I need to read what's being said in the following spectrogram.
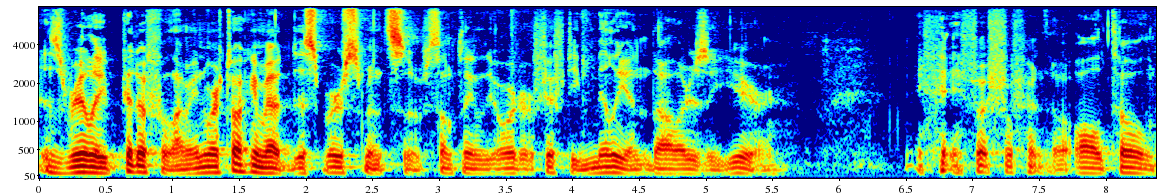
is really pitiful. I mean, we're talking about disbursements of something of the order of $50 million a year, all told.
